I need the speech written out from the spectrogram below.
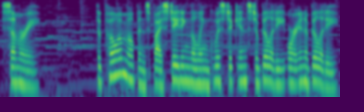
Summary The poem opens by stating the linguistic instability or inability.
